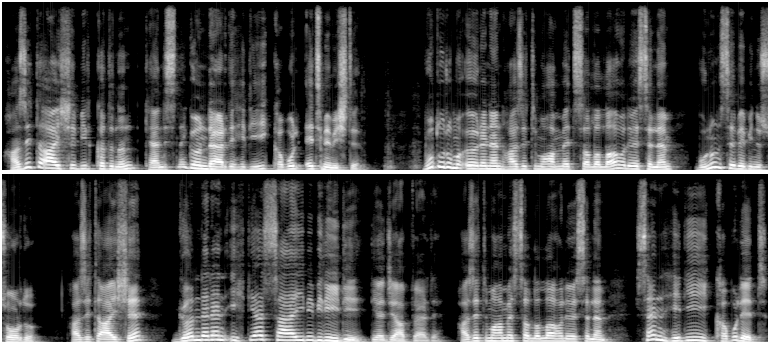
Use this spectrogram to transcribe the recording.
Hz. Ayşe bir kadının kendisine gönderdiği hediyeyi kabul etmemişti. Bu durumu öğrenen Hz. Muhammed sallallahu aleyhi ve sellem bunun sebebini sordu. Hz. Ayşe gönderen ihtiyaç sahibi biriydi diye cevap verdi. Hz. Muhammed sallallahu aleyhi ve sellem sen hediyeyi kabul et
